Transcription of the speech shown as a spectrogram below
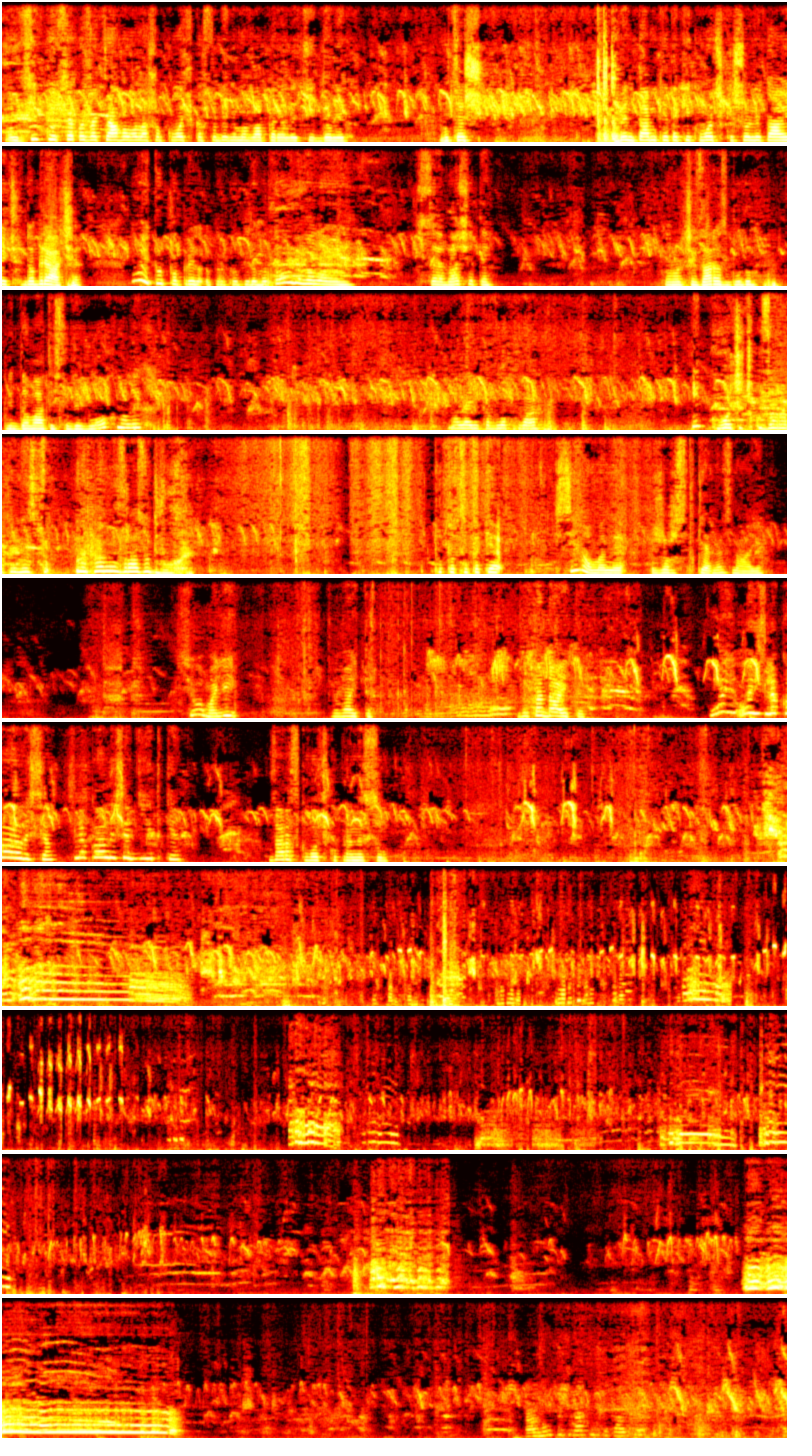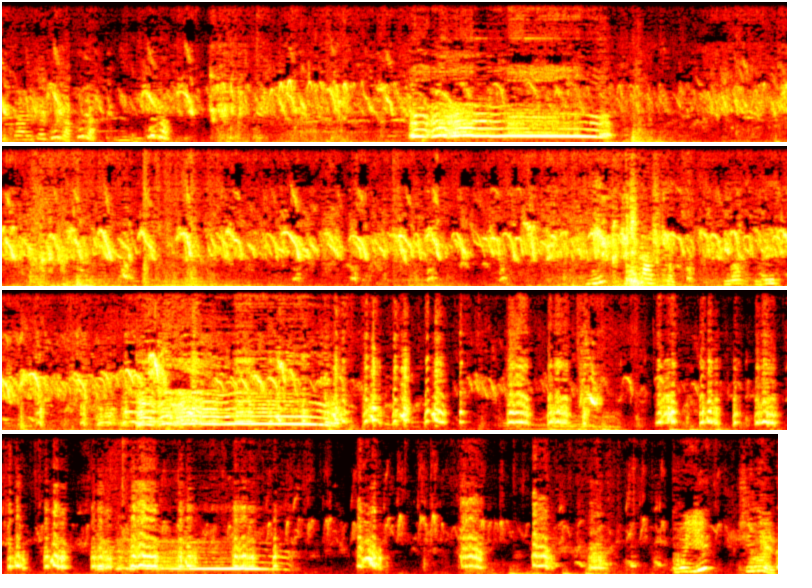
Он сіткою все позатягувала, щоб квочка собі не могла перелетіти до них. Бо це ж бентамки такі квочки, що літають добряче. Ну і тут попри- попідготовлювала он все, бачите? Коротше, зараз буду віддавати сюди блох малих. Маленька блохва. І квочечку зараз принесу. Напевно, зразу двох. Тут оце таке сіно в мене жорстке, не знаю. Все, малі. Давайте. Випадайте. Ой, ой, злякалися. Злякалися дітки. Зараз квочку принесу. А ну, чекайте, чекайте. Чекайте, куди, куди? Куди? Ну, мамашка, на, іди. Твої чи ні?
